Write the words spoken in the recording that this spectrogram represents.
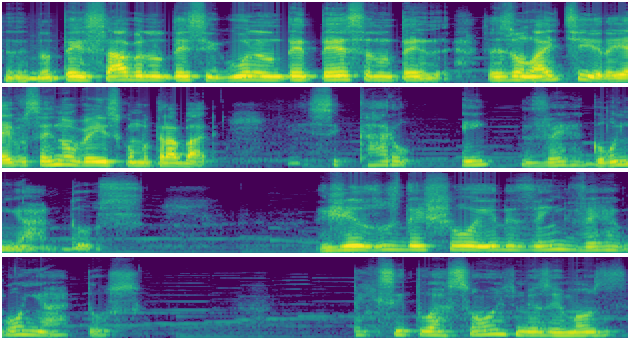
Não tem sábado, não tem segunda, não tem terça, não tem. Vocês vão lá e tiram. E aí vocês não veem isso como trabalho. Eles ficaram envergonhados. Jesus deixou eles envergonhados. Tem situações, meus irmãos,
